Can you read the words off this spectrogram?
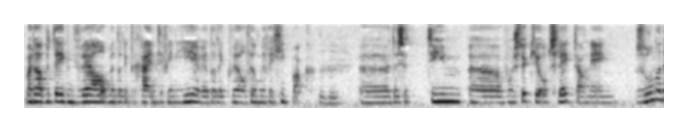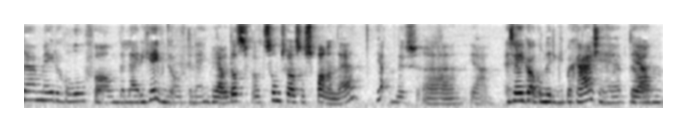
Maar dat betekent wel, op het moment dat ik er ga interveneren, dat ik wel veel meer regie pak. Mhm. Eh, dus het team uh, voor een stukje op sleeptouw neem. Zonder daarmee de rol van de leidinggevende over te nemen. Ja, want dat is soms wel eens een spannende, hè? Ja. Dus, ja. En zeker ook omdat ik die bagage heb, dan,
